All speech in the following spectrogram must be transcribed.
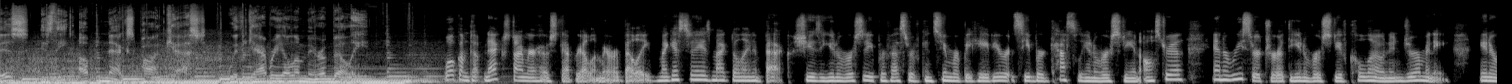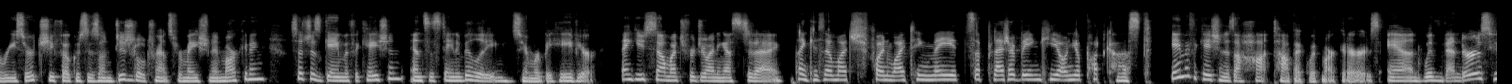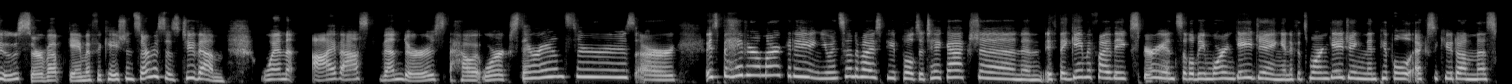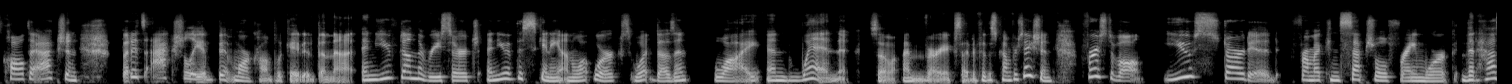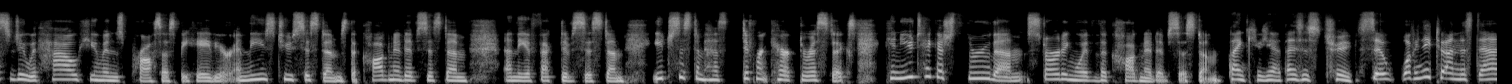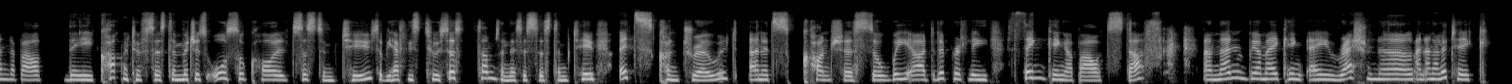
This is the Up Next podcast with Gabriella Mirabelli. Welcome to Up Next. I'm your host, Gabriella Mirabelli. My guest today is Magdalena Bekk. She is a university professor of consumer behavior at Seeburg Castle University in Austria and a researcher at the University of Cologne in Germany. In her research, she focuses on digital transformation in marketing, such as gamification and sustainability in consumer behavior. Thank you so much for joining us today. Thank you so much for inviting me. It's a pleasure being here on your podcast. Gamification is a hot topic with marketers and with vendors who serve up gamification services to them. When I've asked vendors how it works, their answers are it's behavioral marketing. You incentivize people to take action. And if they gamify the experience, it'll be more engaging. And if it's more engaging, then people will execute on this call to action. But it's actually a bit more complicated than that. And you've done the research and you have the skinny on what works, what doesn't, why, and when. So I'm very excited for this conversation. First of all, you started from a conceptual framework that has to do with how humans process behavior. And these two systems, the cognitive system and the affective system, each system has different characteristics. Can you take us through them, starting with the cognitive system? Thank you. Yeah, this is true. So, what we need to understand about the cognitive system, which is also called system two. So we have these two systems, and this is system two. It's controlled and it's conscious. So we are deliberately thinking about stuff and then we are making a rational and analytic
